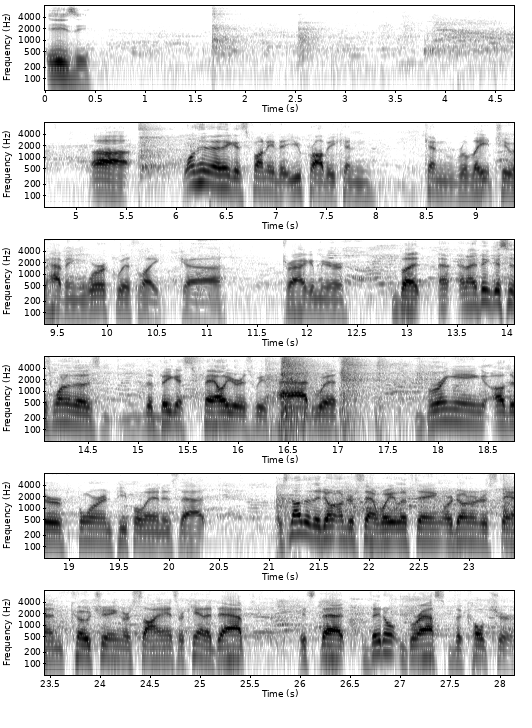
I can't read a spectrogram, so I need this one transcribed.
Easy. One thing I think is funny that you probably can can relate to having worked with like uh, Dragomir, but and I think this is one of those the biggest failures we've had with bringing other foreign people in is that it's not that they don't understand weightlifting or don't understand coaching or science or can't adapt. It's that they don't grasp the culture.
